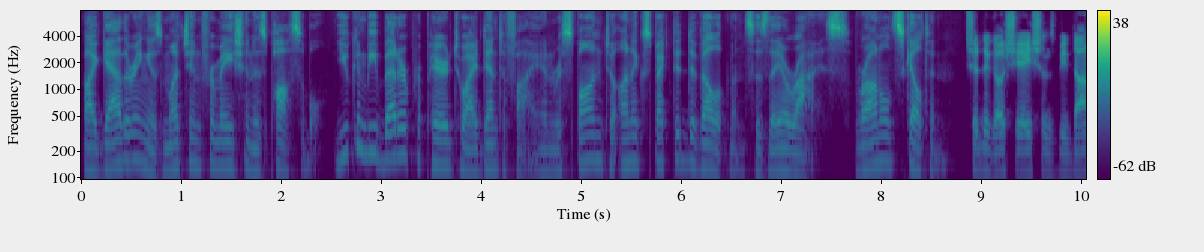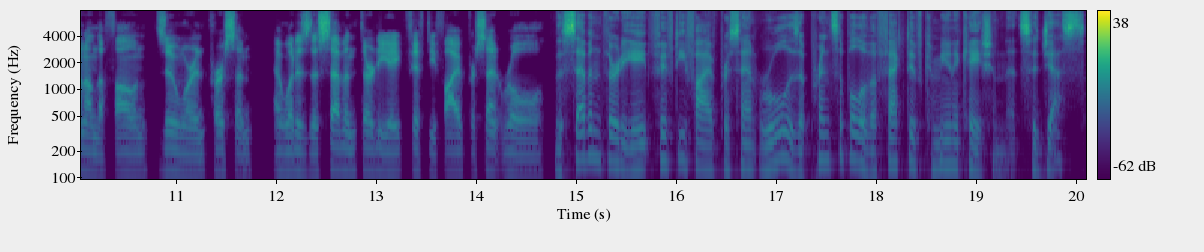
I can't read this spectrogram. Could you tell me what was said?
By gathering as much information as possible, you can be better prepared to identify and respond to unexpected developments as they arise. Ronald Skelton. Should negotiations be done on the phone, Zoom, or in person? And what is the 738 55% rule? The 738 55% rule is a principle of effective communication that suggests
